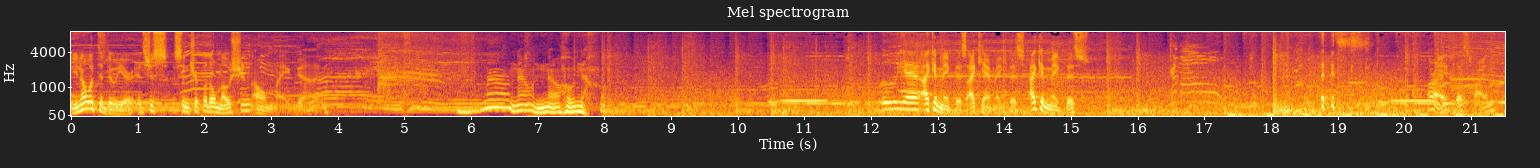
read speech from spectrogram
you know what to do here. It's just centripetal motion. Oh my god. No, no, no, no. Oh yeah, I can make this. I can't make this. I can make this. Alright, that's fine.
